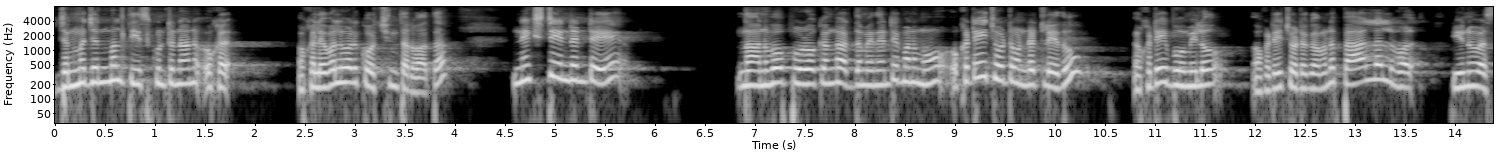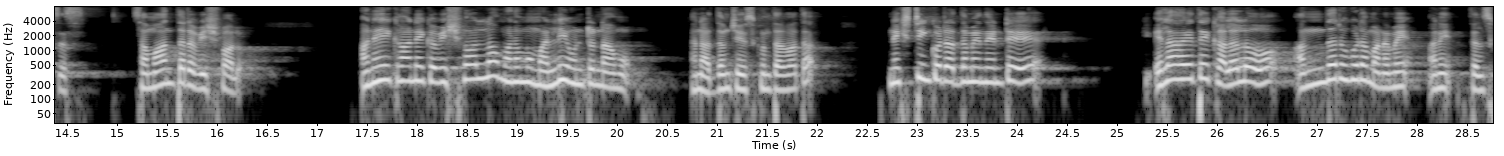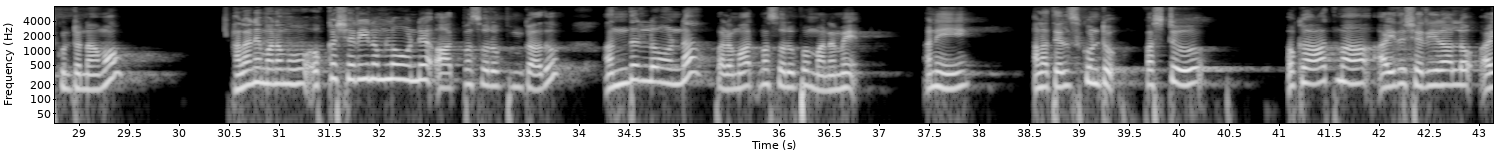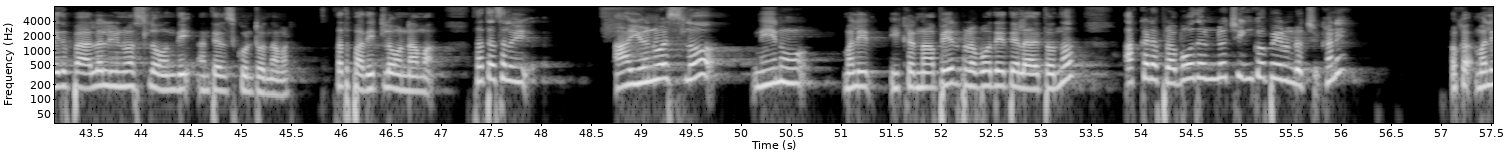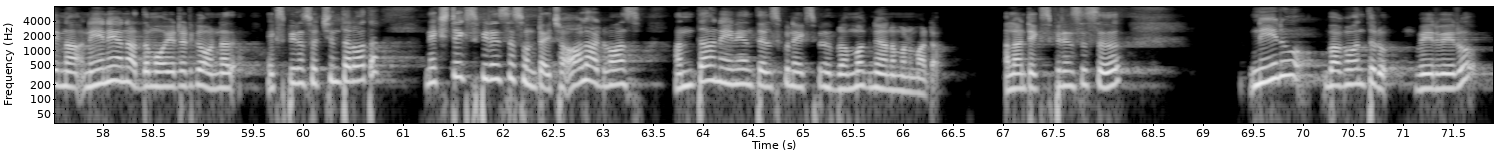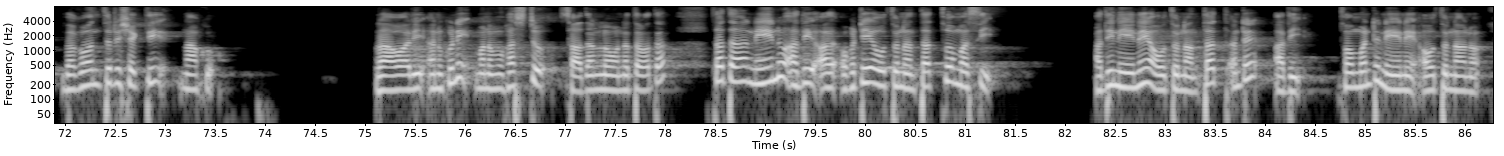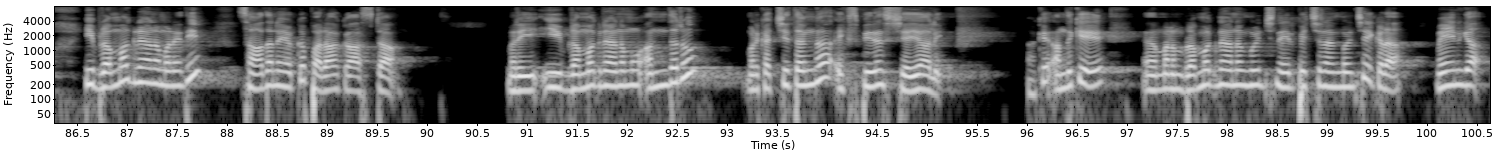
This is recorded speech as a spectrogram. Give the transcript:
జన్మజన్మలు తీసుకుంటున్నాను. ఒక ఒక లెవెల్ వరకు వచ్చిన తర్వాత నెక్స్ట్ ఏంటంటే నా అనుభవపూర్వకంగా అర్థమైందంటే మనము ఒకటే చోట ఉండట్లేదు ఒకటే భూమిలో ఒకటే చోట కాకుండా ప్యారలల్ యూనివర్సెస్ సమాంతర విశ్వాలు. అనేకానేక విశ్వాల్లో మనము మళ్ళీ ఉంటున్నాము అని అర్థం చేసుకున్న తర్వాత నెక్స్ట్ ఇంకోటి అర్థమైందంటే ఎలా అయితే కళలో అందరూ కూడా మనమే అని తెలుసుకుంటున్నామో అలానే మనము ఒక్క శరీరంలో ఉండే ఆత్మస్వరూపం కాదు అందరిలో ఉన్న పరమాత్మ స్వరూపం మనమే అని అలా తెలుసుకుంటూ ఫస్ట్ ఒక ఆత్మ ఐదు శరీరాల్లో ఐదు ప్యారల్ యూనివర్స్లో ఉంది అని తెలుసుకుంటున్నామా తర్వాత పదిట్లో ఉన్నామా? తర్వాత అసలు ఆ యూనివర్స్లో నేను మళ్ళీ ఇక్కడ నా పేరు ప్రబోధ అయితే ఎలా అవుతుందో అక్కడ ప్రబోధ ఉండొచ్చు ఇంకో పేరు ఉండొచ్చు. కానీ ఒక మళ్ళీ నా నేనే అని అర్థమయ్యేటట్టుగా ఉన్నది. ఎక్స్పీరియన్స్ వచ్చిన తర్వాత నెక్స్ట్ ఎక్స్పీరియన్సెస్ ఉంటాయి. చాలా అడ్వాన్స్ అంతా నేనే తెలుసుకునే ఎక్స్పీరియన్స్ బ్రహ్మజ్ఞానం అనమాట అలాంటి ఎక్స్పీరియన్సెస్ నేను భగవంతుడు వేరువేరు భగవంతుడి శక్తి నాకు రావాలి అనుకుని మనం ఫస్ట్ సాధనలో ఉన్న తర్వాత తర్వాత నేను అది ఒకటే అవుతున్నాను. తత్వమసి అది నేనే అవుతున్నాను. తత్ అంటే అది. త్వం అంటే నేనే అవుతున్నాను. ఈ బ్రహ్మజ్ఞానం అనేది సాధన యొక్క పరాకాష్ట. మరి ఈ బ్రహ్మజ్ఞానము అందరూ మరి ఖచ్చితంగా ఎక్స్పీరియన్స్ చేయాలి. ఓకే? అందుకే మనం బ్రహ్మజ్ఞానం గురించి నేర్పించడం గురించి ఇక్కడ మెయిన్గా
